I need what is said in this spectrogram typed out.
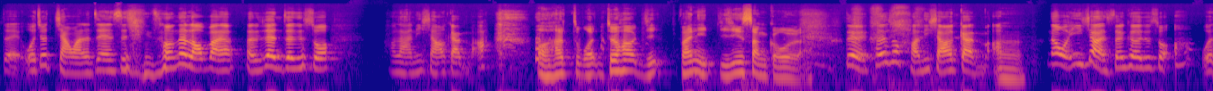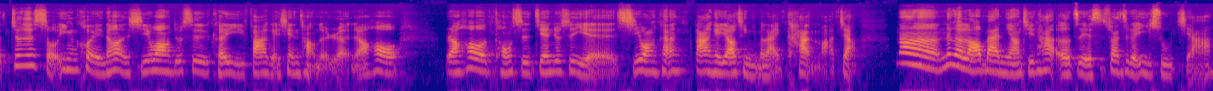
对我就讲完了这件事情之后，那老板很认真地说：“好啦，你想要干嘛哦，他我最后已经，反正你已经上钩了啦。？”对，他就说：“好，你想要干嘛？”嗯，那我印象很深刻，就说啊，我就是首映会，然后很希望就是可以发给现场的人，然后然后同时间就是也希望看当然可以邀请你们来看嘛，这样。那那个老板娘其实她儿子也是算是个艺术家，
